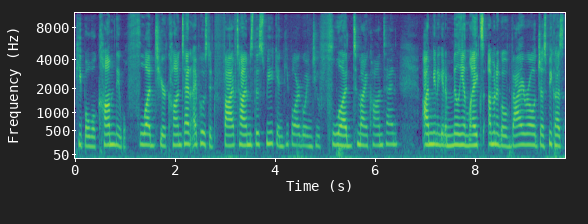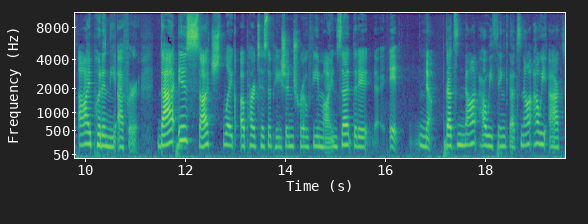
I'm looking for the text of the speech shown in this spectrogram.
People will come, they will flood to your content. I posted five times this week, and people are going to flood to my content. I'm going to get a million likes. I'm going to go viral just because I put in the effort. That is such like a participation trophy mindset that it it no. That's not how we think. That's not how we act.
